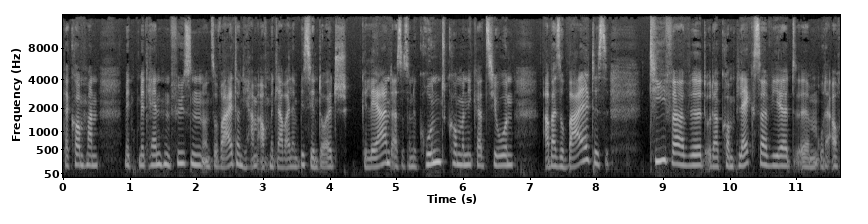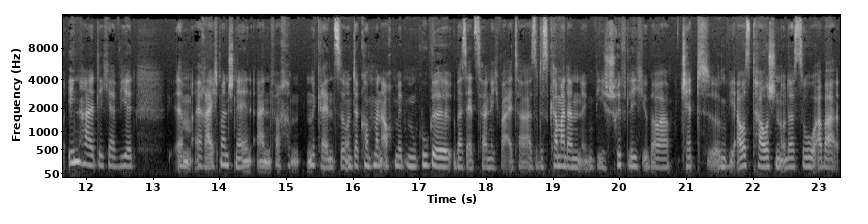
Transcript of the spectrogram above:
Da kommt man mit, mit Händen, Füßen und so weiter. Und die haben auch mittlerweile ein bisschen Deutsch gelernt, also so eine Grundkommunikation. Aber sobald es tiefer wird oder komplexer wird ähm, oder auch inhaltlicher wird, ähm, erreicht man schnell einfach eine Grenze. Und da kommt man auch mit dem Google-Übersetzer nicht weiter. Also das kann man dann irgendwie schriftlich über Chat irgendwie austauschen oder so, aber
